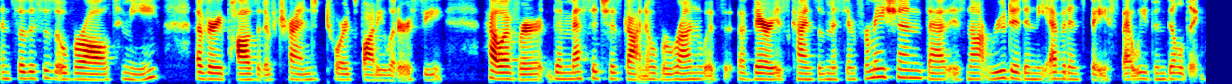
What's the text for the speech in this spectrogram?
And so this is overall, to me, a very positive trend towards body literacy. However, the message has gotten overrun with uh, various kinds of misinformation that is not rooted in the evidence base that we've been building.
